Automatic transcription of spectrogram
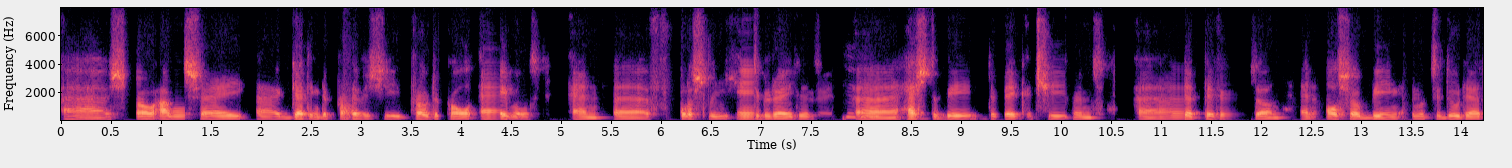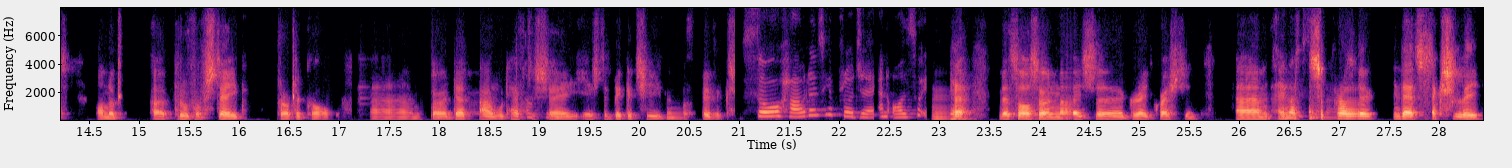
Uh, so I would say uh, getting the privacy protocol enabled and uh, flawlessly integrated mm-hmm. has to be the big achievement that Pivot done, and also being able to do that on a proof of stake protocol. Um, so that I would have to say is the big achievement of PIVX. So how does your project and also yeah, that's also a nice, uh, great question. Um, and that's a project that's actually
